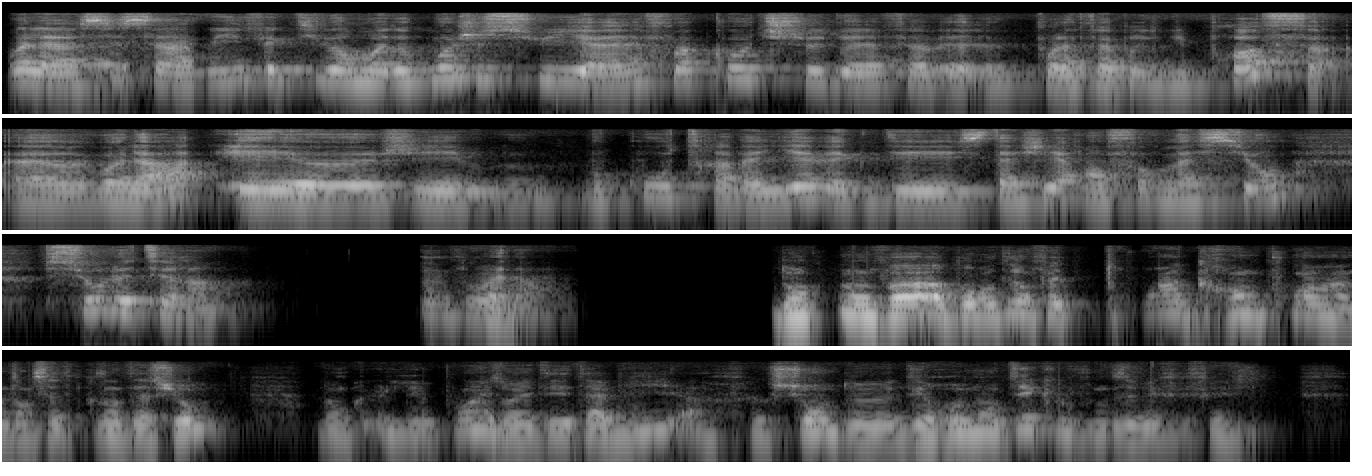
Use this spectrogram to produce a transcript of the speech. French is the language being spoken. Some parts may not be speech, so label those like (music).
Voilà, c'est ça, oui, effectivement. Moi, donc moi, je suis à la fois coach de la euh, pour la fabrique du prof, euh, voilà, et euh, j'ai beaucoup travaillé avec des stagiaires en formation sur le terrain. Voilà. Donc on va aborder en fait trois grands points dans cette présentation. Donc les points, ils ont été établis en fonction de, des remontées que vous nous avez fait faire.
